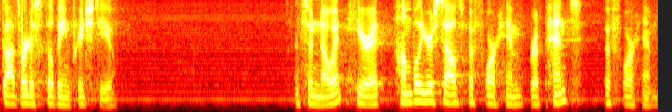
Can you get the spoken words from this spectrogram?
God's word is still being preached to you. And so know it, hear it, humble yourselves before Him, repent before Him,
